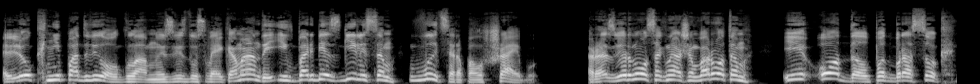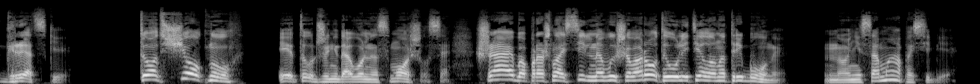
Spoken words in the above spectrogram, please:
Люк не подвел главную звезду своей команды и в борьбе с Гиллисом выцарапал шайбу. Развернулся к нашим воротам и отдал под бросок Грецки. Тот щелкнул и тут же недовольно сморщился. Шайба прошла сильно выше ворот и улетела на трибуны. Но не сама по себе.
